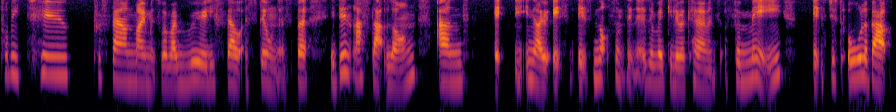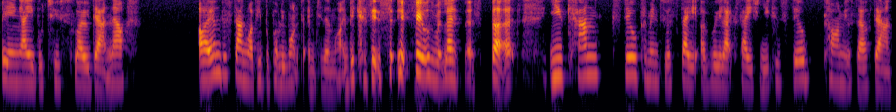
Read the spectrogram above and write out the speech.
probably two profound moments where I really felt a stillness, but it didn't last that long. And it, you know, it's it's not something that is a regular occurrence. For me, it's just all about being able to slow down. Now, I understand why people probably want to empty their mind because it's it feels relentless, but you can still come into a state of relaxation. You can still calm yourself down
